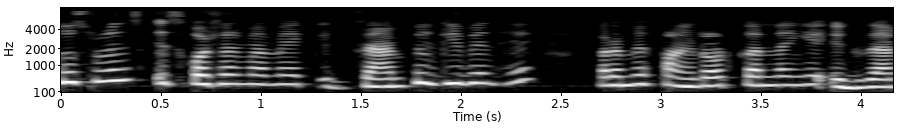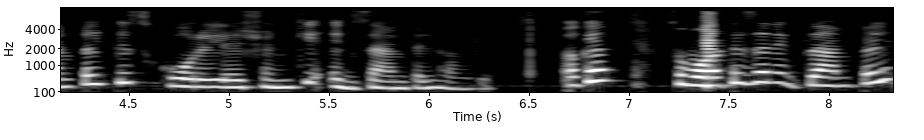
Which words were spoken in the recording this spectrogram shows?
so students इस क्वेश्चन में हमें एक एग्ज़ाम्पल गिवन है और हमें फाइंड आउट करना है ये एग्ज़ाम्पल किस कोरिलेशन की एग्ज़ाम्पल होंगी। Okay so what is an example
